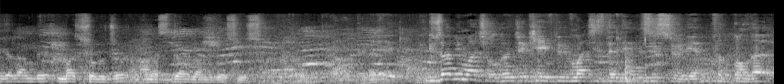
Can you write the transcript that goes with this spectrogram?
Gelen bir maç sonucu nasıl değerlendiriyorsunuz? Güzel bir maç oldu. Önce keyifli bir maç izlediğimizi söyleyelim. Futbolda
